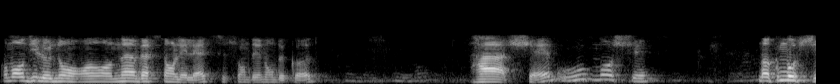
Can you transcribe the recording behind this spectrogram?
Comment on dit le nom en inversant les lettres Ce sont des noms de code. Hachem ou Moshe. Donc Moshe,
